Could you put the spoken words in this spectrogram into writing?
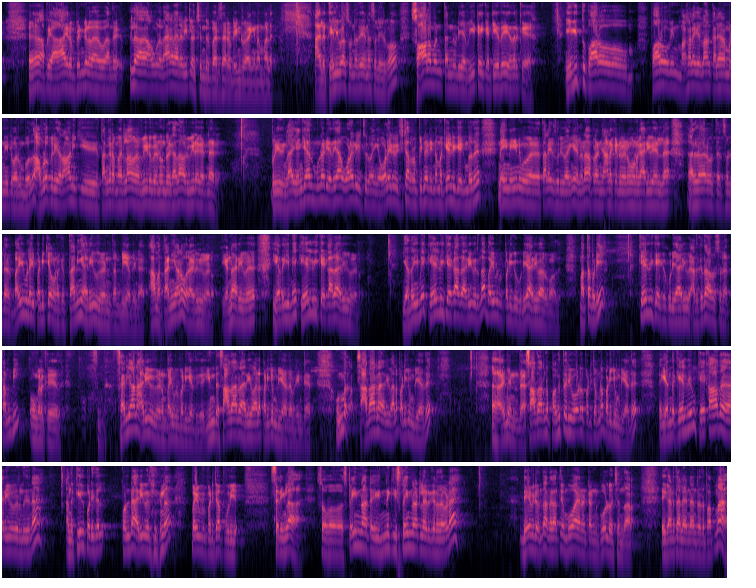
அப்படி ஆயிரம் பெண்களை அந்த இல்லை அவங்கள வேறு வேறு வீட்டில் வச்சுருந்துருப்பார் சார் அப்படின்றவாங்க நம்மளால் அதில் தெளிவாக சொன்னதே என்ன சொல்லியிருக்கோம்? சாலமன் தன்னுடைய வீட்டை கட்டியதே எதற்கு? எகிப்து பாரோ பாரோவின் மகளையெல்லாம் கல்யாணம் பண்ணிட்டு வரும்போது அவ்வளோ பெரிய ராணிக்கு தங்குற மாதிரிலாம் வீடு வேணுன்றதுக்காக தான் அவர் வீடை கட்டினார். புரியுதுங்களா? எங்கேயாவது முன்னாடி எதையா உளறி வச்சுருவாங்க. உளறி வச்சுட்டு அப்புறம் பின்னாடி நம்ம கேள்வி கேட்கும்போது நெய் நெய்னு தலையை சொறிவாங்க இல்லைன்னா அப்புறம் ஞானக்கண் வேணும் உனக்கு அறிவே இல்லை. அதில் வேறு ஒருத்தர் சொல்லிட்டார் பைபிளை படிக்க உனக்கு தனி அறிவு வேணும் தம்பி. அப்படின்னார். ஆமாம் தனியான ஒரு அறிவு வேணும். என்ன அறிவு? எதையுமே கேள்வி கேட்காத அறிவு வேணும். எதையுமே கேள்வி கேட்காத அறிவு இருந்தால் பைபிள் படிக்கக்கூடிய அறிவாக இருக்கும் அது. மற்றபடி கேள்வி கேட்கக்கூடிய அறிவு அதுக்கு தான் அவர் சொன்னார் தம்பி உங்களுக்கு சரியான அறிவு வேணும் பைபிள் படிக்கிறதுக்கு. இந்த சாதாரண அறிவால் படிக்க முடியாது அப்படின்ட்டார். உண்மைதான். சாதாரண அறிவால் படிக்க முடியாது. ஐ மீன் இந்த சாதாரண பகுத்தறிவோடு படித்தோம்னா படிக்க முடியாது. எந்த கேள்வியும் கேட்காத அறிவு இருந்ததுன்னா அந்த கீழ்ப்படிதல் கொண்ட அறிவு இருந்ததுன்னா பைபிள் படித்தா புரியும். சரிங்களா? ஸோ ஸ்பெயின் நாட்டு இன்றைக்கி ஸ்பெயின் நாட்டில் இருக்கிறத விட டேவிட் வந்து அந்த காலத்தையும் மூவாயிரம் டன் கோல்டு வச்சுருந்தாராம். இதுக்கு அடுத்தால என்னன்றது பார்ப்போமா?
